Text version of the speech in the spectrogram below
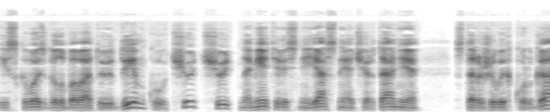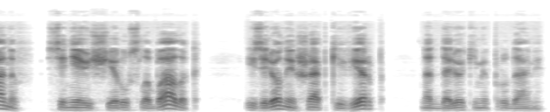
и сквозь голубоватую дымку чуть-чуть наметились неясные очертания сторожевых курганов, синеющие русла балок и зеленые шапки верб над далекими прудами.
